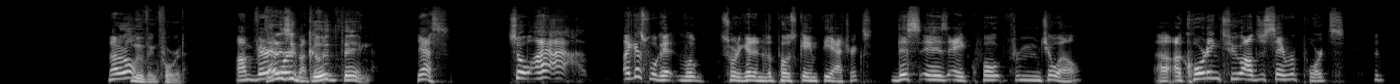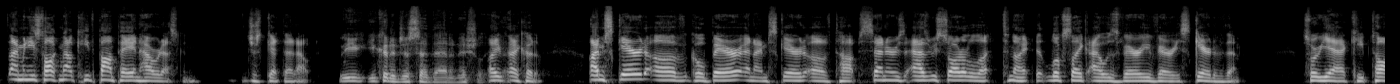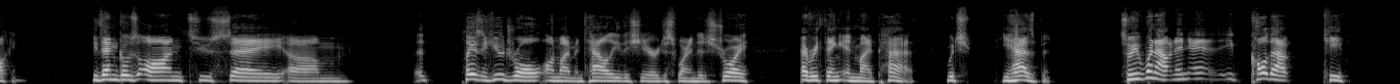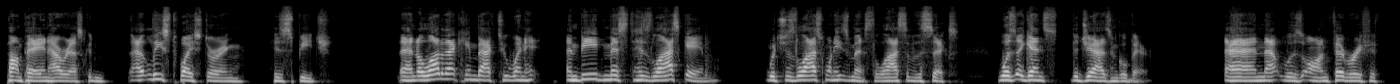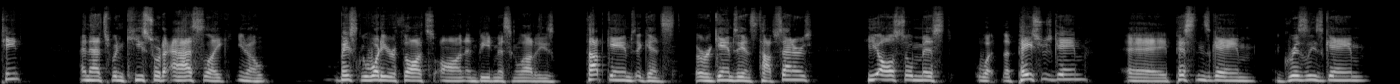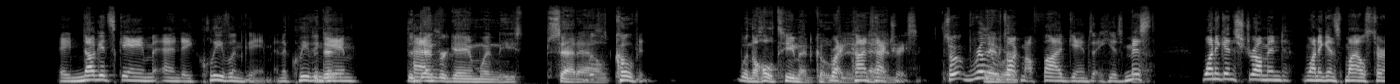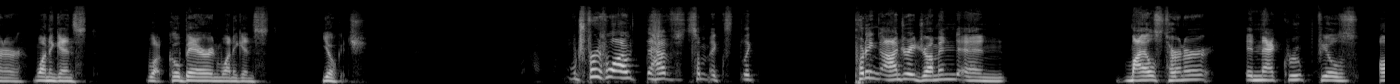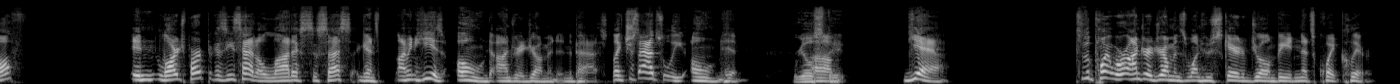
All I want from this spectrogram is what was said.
Not at all. moving forward. I'm very that is a good thing. Yes. So I, I I guess we'll get we'll sort of get into the post game theatrics. This is a quote from Joel. Uh, according to I'll just say reports. I mean he's talking about Keith Pompey and Howard Eskin. Just get that out. You, you could have just said that initially. I, I could have. I'm scared of Gobert and I'm scared of top centers. As we saw tonight, it looks like I was very, very scared of them. So, yeah, keep talking. He then goes on to say, um, it plays a huge role on my mentality this year, just wanting to destroy everything in my path, which he has been. So he went out and, and he called out Keith Pompey and Howard Eskin at least twice during his speech. And a lot of that came back to when he, Embiid missed his last game, which is the last one he's missed, the last of the six, was against the Jazz and Gobert. And that was on February 15th. And that's when Keith sort of asked, like, you know, basically, what are your thoughts on Embiid missing a lot of these top games against, or games against top centers? He also missed, what, the Pacers game, a Pistons game, a Grizzlies game, a Nuggets game, and a Cleveland game. And the Cleveland The Den- game the Denver game when he sat out COVID. when the whole team had COVID. Right, contact and tracing. So really, they we're were- talking about five games that he has missed. One against Drummond, one against Myles Turner, one against what Gobert, and one against Jokic. Which, first of all, I would have some like putting Andre Drummond and Myles Turner in that group feels off. In large part because he's had a lot of success against. I mean, he has owned Andre Drummond in the past, like just absolutely owned him. Real Um, estate. Yeah. To the point where Andre Drummond's one who's scared of Joel Embiid, and that's quite clear.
